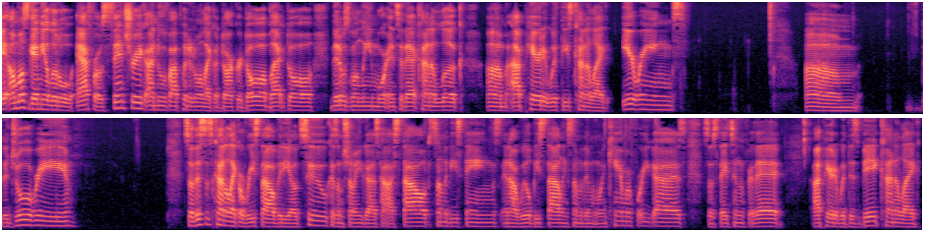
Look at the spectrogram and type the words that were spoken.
It almost gave me a little Afrocentric. I knew if I put it on like a darker doll, black doll, that it was going to lean more into that kind of look. Um, I paired it with these kind of like earrings um, the jewelry. So this is kind of like a restyle video too, because I'm showing you guys how I styled some of these things and I will be styling some of them on camera for you guys. So stay tuned for that. I paired it with this big kind of like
